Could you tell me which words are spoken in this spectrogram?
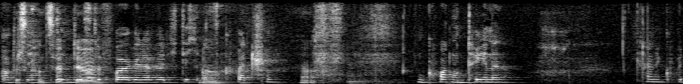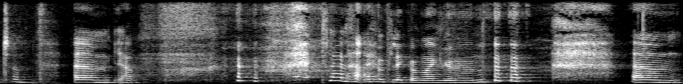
Okay, das Konzept die nächste der, Folge, da werde ich dich ja. ausquatschen. Ja. In Quarantäne. Kleine Quitte. Ähm, ja. Kleiner Einblick in mein Gehirn. ähm,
